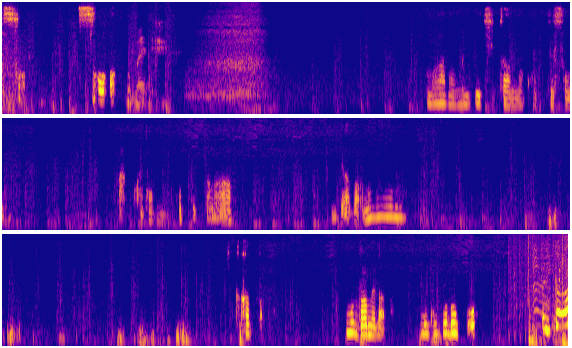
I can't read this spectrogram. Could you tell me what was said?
そう、そごめんね。う、まだ見る時間残ってそう。あ、これ多分残ってたな。嫌だなぁ引っかかった。もうダメだ。もうここどこ？あいた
